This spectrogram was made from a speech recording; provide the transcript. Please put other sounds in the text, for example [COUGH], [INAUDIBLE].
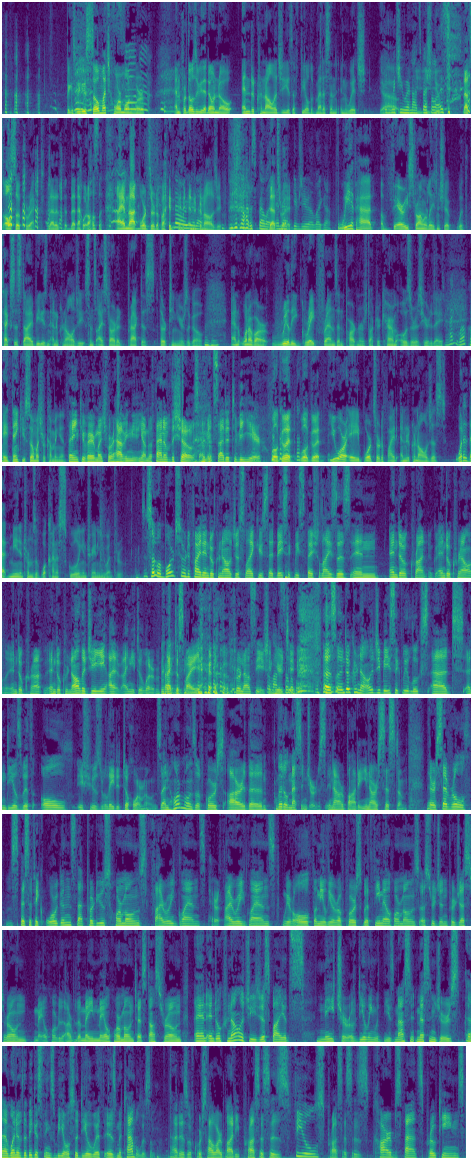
because we do so much [LAUGHS] hormone Stop work. And for those of you that don't know, endocrinology is a field of medicine in which uh, which you are not specialized. That's also correct. That, is, that that would also. I am not board certified No, in you're not. endocrinology. You just know how to spell it. That's and right. That gives you a leg up. We have had a very strong relationship with Texas Diabetes and Endocrinology since I started practice 13 years ago. Mm-hmm. And one of our really great friends and partners, Dr. Kerem Ozer, is here today. Right, welcome. Hey, thank you so much for coming in. Thank you very much for having me. I'm a fan of the show, so I'm [LAUGHS] excited to be here. Well, good. Well, good. You are a board certified endocrinologist. What did that mean in terms of what kind of schooling and training you went through? So, a board certified endocrinologist, like you said, basically specializes in endocrin- endocrin- endocrin- endocrinology. I, I need to learn [LAUGHS] practice my [LAUGHS] pronunciation here too. Uh, so, endocrinology basically looks at and deals with all issues related to hormones. And hormones, of course, are the little messengers in our body, in our system. There are several specific organs that produce hormones thyroid glands, parathyroid glands. We're all familiar, of course, with female hormones, estrogen, progesterone, male hormone, are uh, the main male hormone, testosterone. And endocrinology, just by its nature of dealing with these mass- messengers, uh, one of the biggest things we also deal with is metabolism. That is, of course, how our body processes fuels, processes carbs, fats, proteins.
